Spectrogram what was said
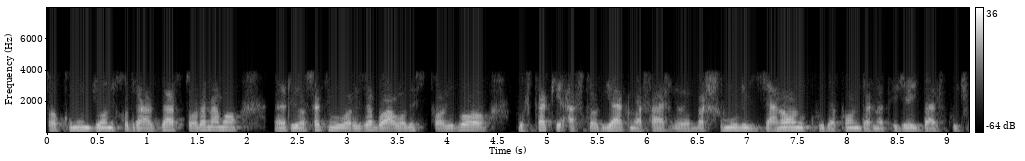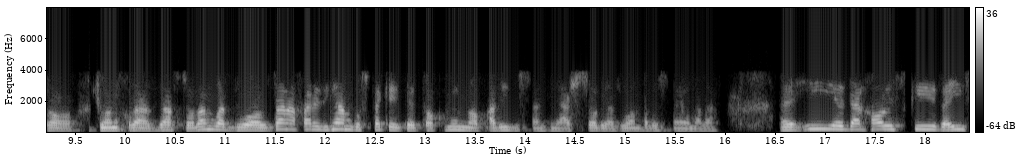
تا کنون جان خود را از دست دادن اما ریاست مبارزه با حوادث طالبا گفته که 71 نفر به شمول زنان و کودکان در نتیجه برفکوچا جان خود را از دست دادن و 12 نفر دیگه هم گفته که تا کنون ناپدید هستند. که 8 سالی از وان بلوس نیامده. این در حال است که رئیس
